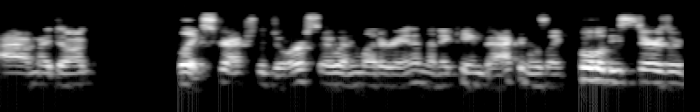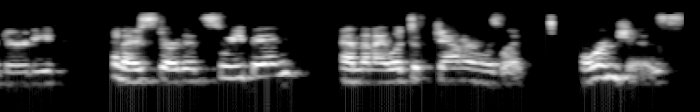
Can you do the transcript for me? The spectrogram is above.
uh, my dog like scratched the door, so I went and let her in, and then I came back and was like, "Oh, these stairs are dirty," and I started sweeping, and then I looked at the counter and was like, "Oranges."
